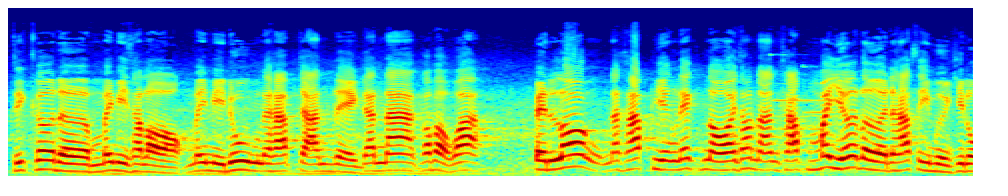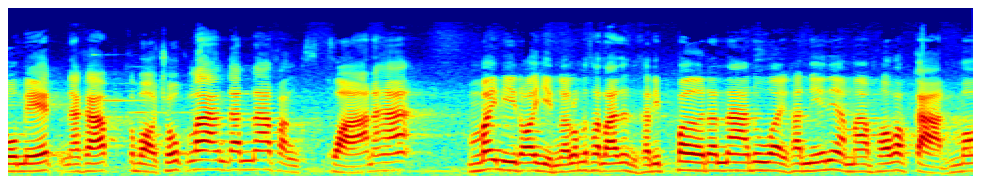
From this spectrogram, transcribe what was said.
สติ๊กเกอร์เดิมไม่มีถลอกไม่มีดุ้งนะครับ จานเบรกด้านหน้าก็บอกว่าเป็นร่องนะครับเพียงเล็กน้อยเท่านั้นครับ ไม่เยอะเลยนะครับ40,000กิโลเมตรนะครับกระบอกชกล่างด้านหน้าฝั่งขวานะฮะไม่มีรอยหินรอยล้มสไลด์ถึงคาลิปเปอร์ด้านหน้าด้วยคันนี้เนี่ยมาพร้อมกับกาดหม้อ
